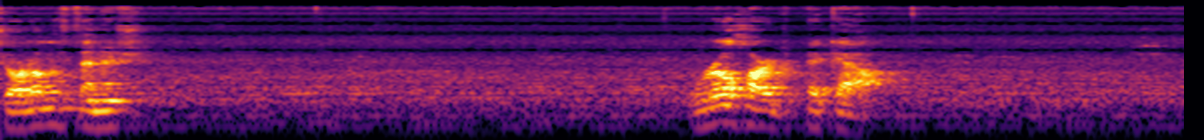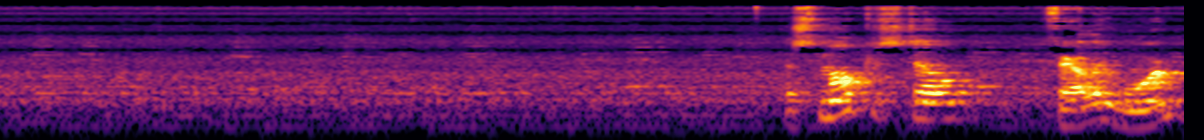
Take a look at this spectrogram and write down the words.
short on the finish. Real hard to pick out. The smoke is still fairly warm.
